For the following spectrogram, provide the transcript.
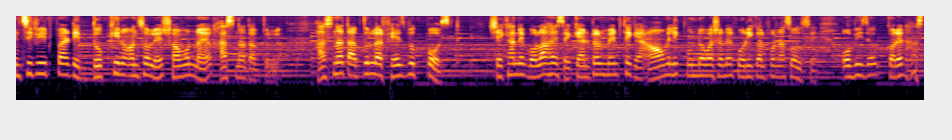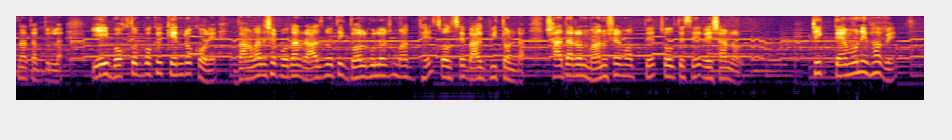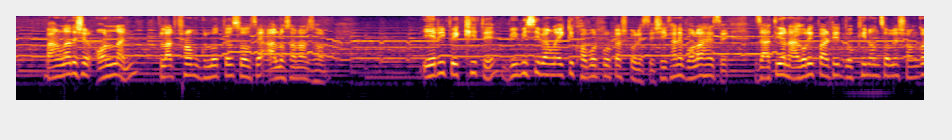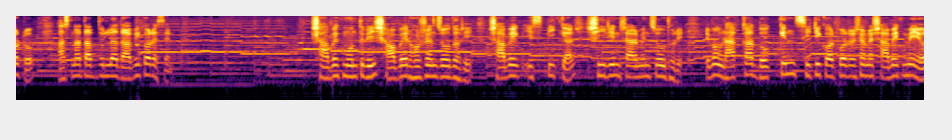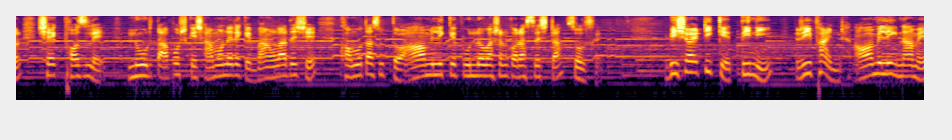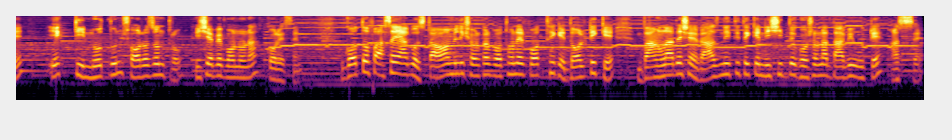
NCP পার্টির দক্ষিণ অঞ্চলের সমন্বয়ক হাসনাত আবদুল্লাহ। হাসনাত আবদুল্লাহর ফেসবুক পোস্ট, সেখানে বলা হয়েছে, ক্যান্টনমেন্ট থেকে আওয়ামী লীগ পুনর্বাসনের পরিকল্পনা চলছে অভিযোগ করেন হাসনাত আবদুল্লাহ। এই বক্তব্যকে কেন্দ্র করে বাংলাদেশের প্রধান রাজনৈতিক দলগুলোর মধ্যে চলছে বাগবিতণ্ডা। সাধারণ মানুষের মধ্যে চলতেছে রেশানল। ঠিক তেমনইভাবে বাংলাদেশের অনলাইন প্ল্যাটফর্মগুলোতেও চলছে আলোচনার ঝড়। এরই প্রেক্ষিতে বিবিসি বাংলা একটি খবর প্রকাশ করেছে। সেখানে বলা হয়েছে, জাতীয় নাগরিক পার্টির দক্ষিণ অঞ্চলের সংগঠক হাসনাত আবদুল্লাহ দাবি করেছেন সাবেক মন্ত্রী সাবের হোসেন চৌধুরী, সাবেক স্পিকার শিরিন শারমিন চৌধুরী এবং ঢাকা দক্ষিণ সিটি কর্পোরেশনের সাবেক মেয়র শেখ ফজলে নূর তাপসকে সামনে রেখে বাংলাদেশে ক্ষমতাচ্যুত আওয়ামী লীগকে পুনর্বাসন করার চেষ্টা চলছে। বিষয়টিকে তিনি রিফাইন্ড আওয়ামী লীগ নামে একটি নতুন ষড়যন্ত্র হিসেবে বর্ণনা করেছেন। গত পাঁচই আগস্ট আওয়ামী লীগ সরকার পতনের পর থেকে দলটিকে বাংলাদেশের রাজনীতি থেকে নিষিদ্ধ ঘোষণার দাবি উঠে আসছে।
